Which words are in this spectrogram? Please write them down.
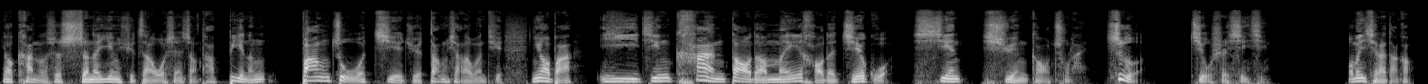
要看到的是神的应许在我身上，他必能帮助我解决当下的问题。你要把已经看到的美好的结果先宣告出来，这就是信心。我们一起来祷告。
